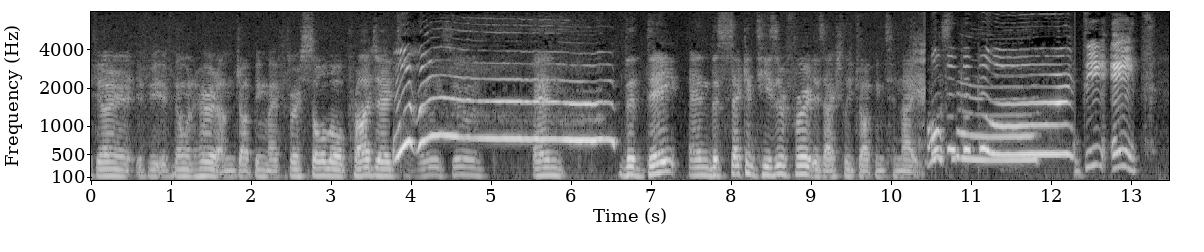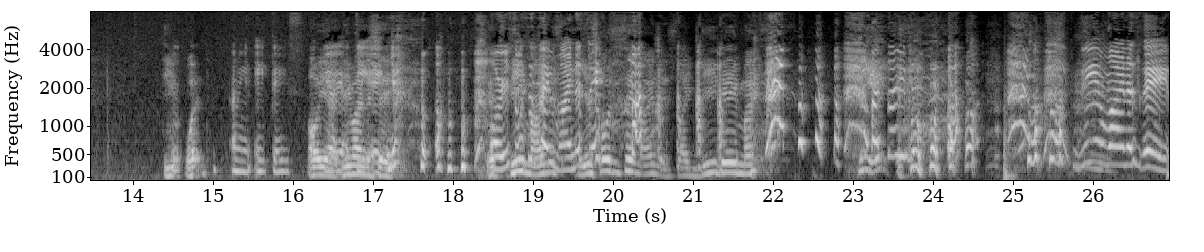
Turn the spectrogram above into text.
if you haven't, if you, if no one heard, I'm dropping my first solo project really soon. And the date and the second teaser for it is actually dropping tonight. D8. Do you, what? I mean, eight days. Oh yeah, D minus D8. eight. Yeah. oh, are you D supposed to say minus- minus You're eight? supposed to say minus, like D day minus. I thought D minus eight.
